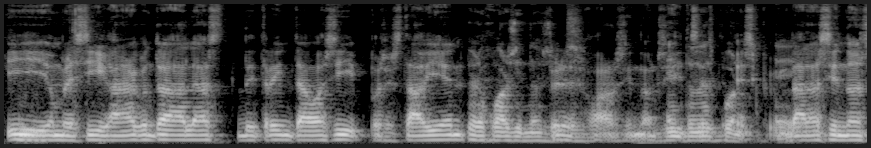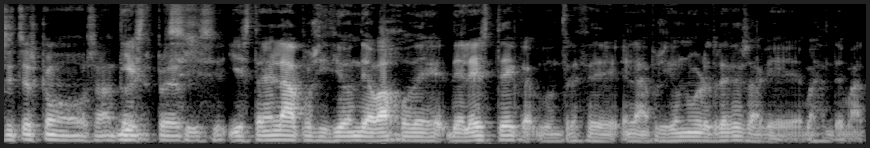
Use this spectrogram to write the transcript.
Hmm. Y, hombre, sí, ganar contra las de 30 o así, pues está bien. pero jugaron sin Doncic. Pero es jugar sin Doncic. Entonces, bueno, es- eh, Dallas sin Doncic es como San Antonio es- Spurs. sí, sí, y están en la posición de abajo de- del este, con 13, en la posición número 13, o sea que bastante mal.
